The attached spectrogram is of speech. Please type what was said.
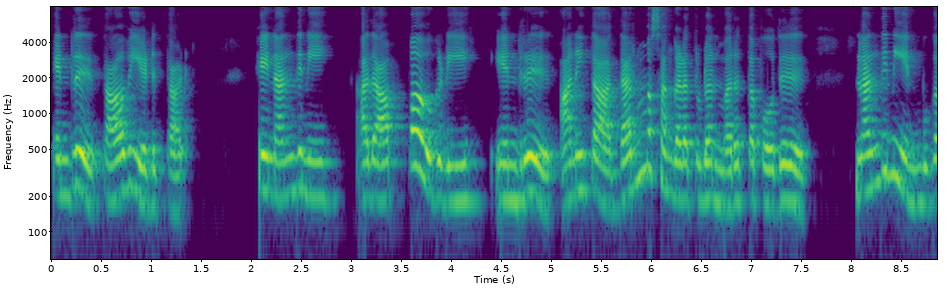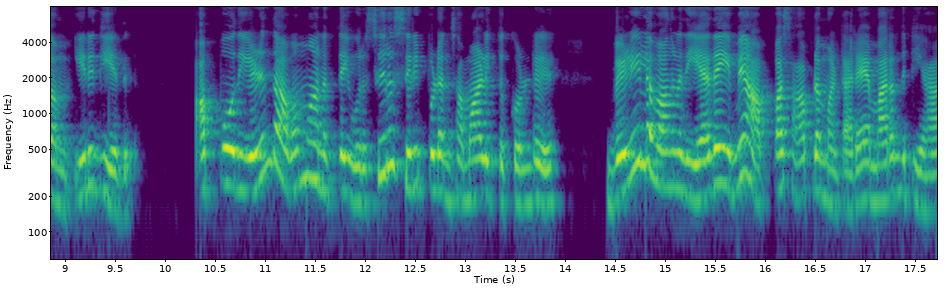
என்று தாவி எடுத்தாள். ஹே நந்தினி அது அப்பாவுக்குடி என்று அனிதா தர்ம சங்கடத்துடன் மறுத்தபோது நந்தினியின் முகம் இறுகியது. அப்போது எழுந்த அவமானத்தை ஒரு சிறு சிரிப்புடன் சமாளித்துக் கொண்டு வெளியில வாங்கினது எதையுமே அப்பா சாப்பிட மாட்டாரே மறந்துட்டியா?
